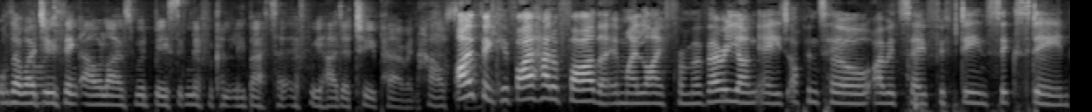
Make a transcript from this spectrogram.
Although I do think our lives would be significantly better if we had a two parent house. I think if I had a father in my life from a very young age up until I would say 15, 16,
